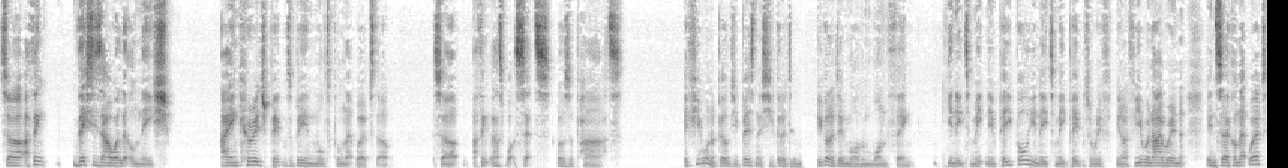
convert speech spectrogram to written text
So I think this is our little niche. I encourage people to be in multiple networks though. So I think that's what sets us apart. If you want to build your business, you've got to do you've got to do more than one thing. You need to meet new people. You need to meet people to, ref, you know, if you and I were in in Circle Networks,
